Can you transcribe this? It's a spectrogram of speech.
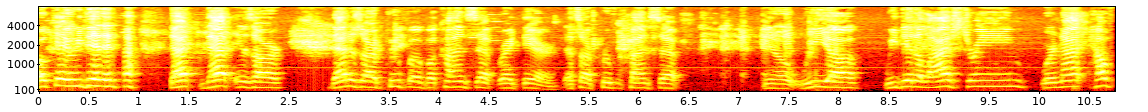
okay, we did it. that that is our that is our proof of a concept right there. That's our proof of concept. You know, we uh we did a live stream. We're not how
